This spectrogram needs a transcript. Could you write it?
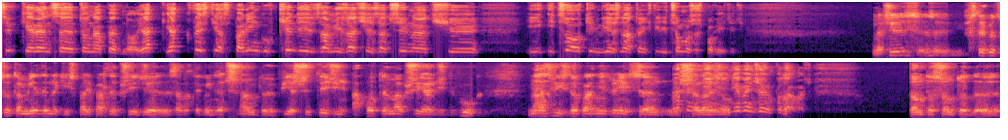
szybkie ręce to na pewno. Jak, jak kwestia sparingów, kiedy zamierzacie zaczynać e, i, i co o tym wiesz na tej chwili, co możesz powiedzieć? Znaczy, z, tego co tam jeden jakiś pary partner przyjedzie, za dwa tygodnie zaczynamy, to pierwszy tydzień, a potem ma przyjechać dwóch. Nazwisk dokładnie tu nie chcę No nie, nie, nie będziemy podawać. Są to, są to e,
